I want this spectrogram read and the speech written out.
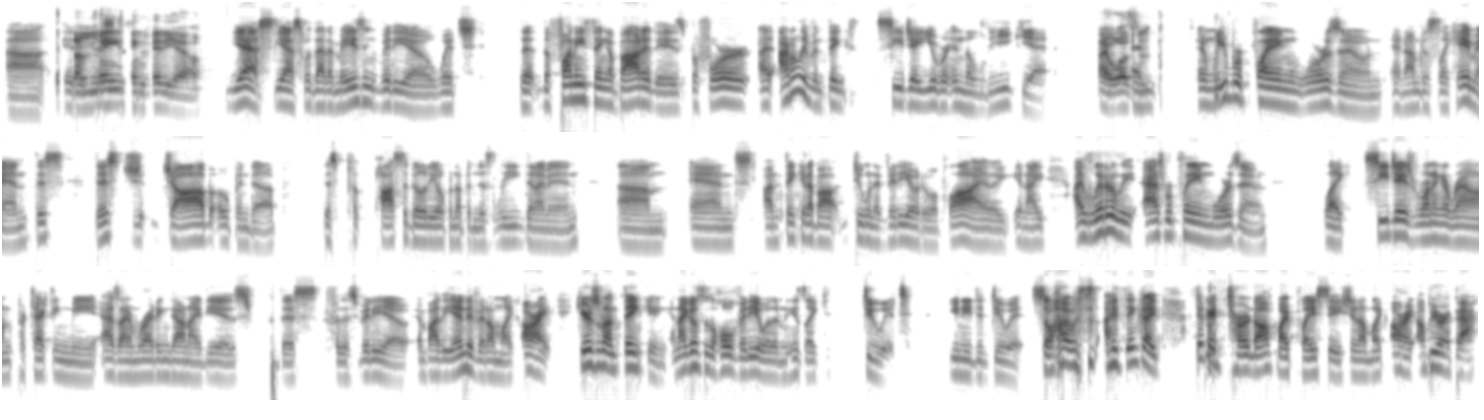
Uh, it- this- Amazing video. Yes, yes, with that amazing video, which the the funny thing about it is before I, I don't even think CJ you were in the league yet. I wasn't. And we were playing Warzone and I'm just like, "Hey man, this this j- job opened up. This p- possibility opened up in this league that I'm in." Um and I'm thinking about doing a video to apply like and I I literally as we're playing Warzone like CJ's running around protecting me as I'm writing down ideas for this for this video. And by the end of it, I'm like, all right, here's what I'm thinking. And I go through the whole video with him and he's like, do it. You need to do it. So I was I think I I think I turned off my PlayStation. I'm like, all right, I'll be right back.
